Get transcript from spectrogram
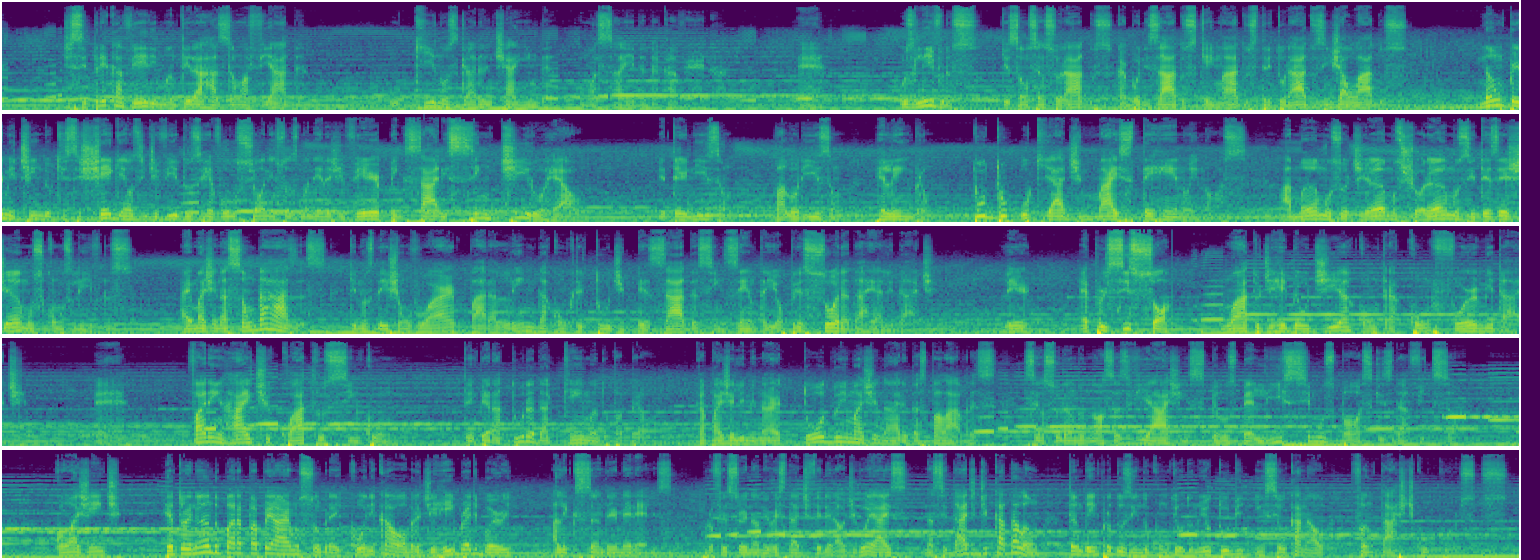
De se precaver e manter a razão afiada? O que nos garante ainda uma saída da caverna? É. Os livros, que são censurados, carbonizados, queimados, triturados, enjaulados, não permitindo que se cheguem aos indivíduos e revolucionem suas maneiras de ver, pensar e sentir o real. Eternizam, valorizam, relembram tudo o que há de mais terreno em nós. Amamos, odiamos, choramos e desejamos com os livros. A imaginação dá asas que nos deixam voar para além da concretude pesada, cinzenta e opressora da realidade. Ler é por si só um ato de rebeldia contra a conformidade. É Fahrenheit 451 temperatura da queima do papel, capaz de eliminar todo o imaginário das palavras, censurando nossas viagens pelos belíssimos bosques da ficção. Com a gente, Retornando para papearmos sobre a icônica obra de Ray Bradbury, Alexander Meirelles, professor na Universidade Federal de Goiás, na cidade de Catalão, também produzindo conteúdo no YouTube em seu canal Fantástico Cursos.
